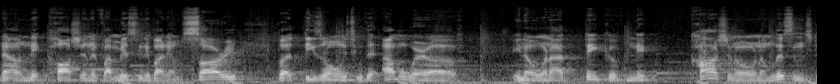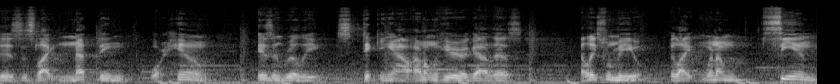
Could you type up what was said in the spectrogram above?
Now Nyck Caution, if I missed anybody, I'm sorry, but these are only two that I'm aware of you know, when I think of Nyck Caution or when I'm listening to this, it's like nothing or him isn't really sticking out. I don't hear a guy that's, at least for me, like when I'm seeing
